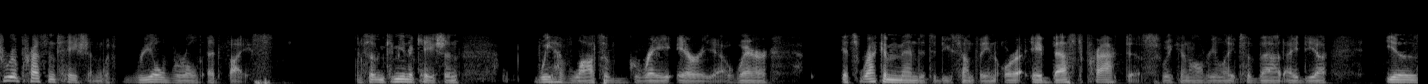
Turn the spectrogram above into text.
through a presentation with real-world advice. So in communication, we have lots of gray area where it's recommended to do something or a best practice, we can all relate to that idea, is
